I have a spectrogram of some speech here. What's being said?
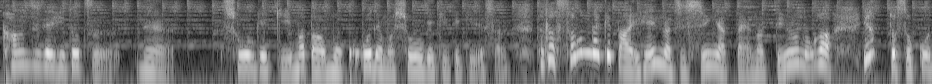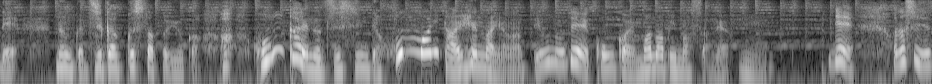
感じで一つね衝撃。またはもうここでも衝撃的でしたね。ただそんだけ大変な地震やったんやなっていうのがやっとそこでなんか自覚したというかあ今回の地震ってほんに大変なんやなっていうので今回学びましたね。うん。で私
